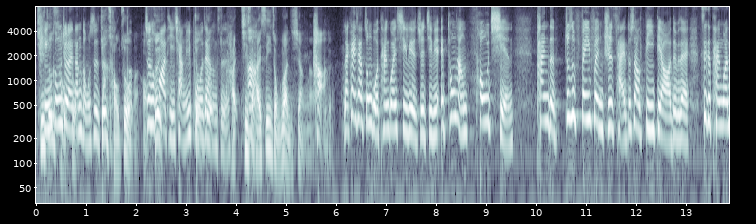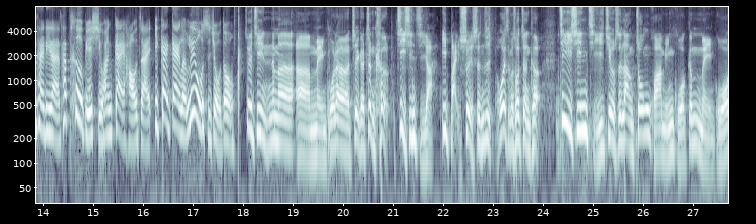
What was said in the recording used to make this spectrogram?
凭空就来当董事长，就是炒作吧，哦就是话题抢一波这样子。还其实嗯还是一种乱象啊。好来看一下中国贪官系列之今天，哎，通常偷钱。贪的就是非分之财，都是要低调啊，对不对？这个贪官太厉害了，他特别喜欢盖豪宅，一盖盖了六十九栋。最近，那么呃，美国的这个政客季辛吉啊，一百岁生日。为什么说政客？季辛吉就是让中华民国跟美国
